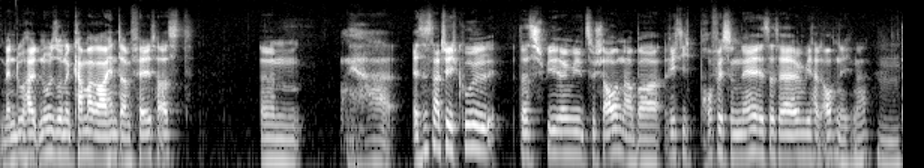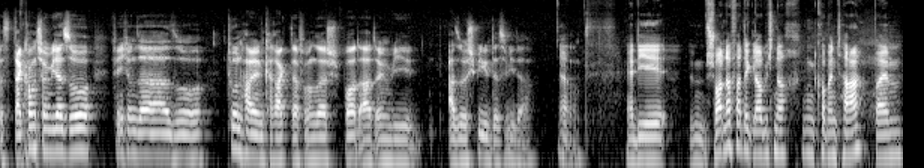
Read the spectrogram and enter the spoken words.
wenn du halt nur so eine Kamera hinterm Feld hast, ähm, ja, es ist natürlich cool, das Spiel irgendwie zu schauen, aber richtig professionell ist das ja irgendwie halt auch nicht, ne? Das, da kommt schon wieder so, finde ich, unser so Turnhallencharakter von unserer Sportart irgendwie, also spiegelt das wieder. Ja. Also, Ja, die ähm, Schorndorf hatte, glaube ich, noch einen Kommentar beim,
